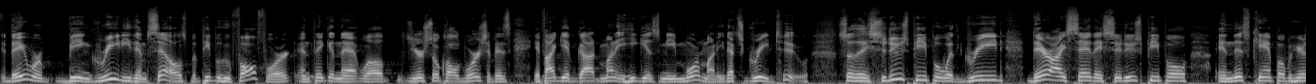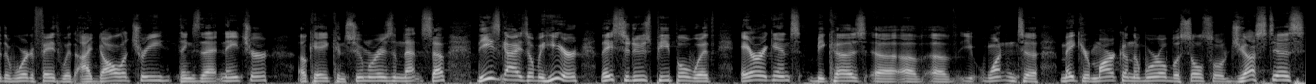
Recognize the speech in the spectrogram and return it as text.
they were being greedy themselves, but people who fall for it and thinking that, well, your so-called worship is if I give God money, He gives me more money. That's greed too. So they seduce people with greed. Dare I say, they seduce people in this camp over here, the Word of Faith, with idolatry, things of that nature okay, consumerism, that stuff. These guys over here, they seduce people with arrogance because uh, of, of wanting to make your mark on the world with social justice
